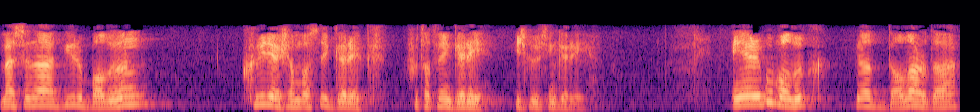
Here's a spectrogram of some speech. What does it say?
Mesela bir balığın kıyıda yaşaması gerek. Fıtratının gereği. İçgüdüsünün gereği. Eğer bu balık biraz dalar da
